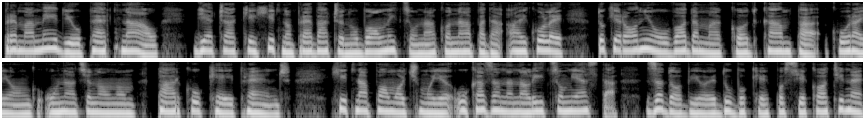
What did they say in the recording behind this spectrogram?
Prema mediju Perth Now, dječak je hitno prebačen u bolnicu nakon napada Ajkule, dok je ronio u vodama kod kampa Kurajong u nacionalnom parku Cape Range. Hitna pomoć mu je ukazana na licu mjesta, zadobio je duboke posjekotine,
